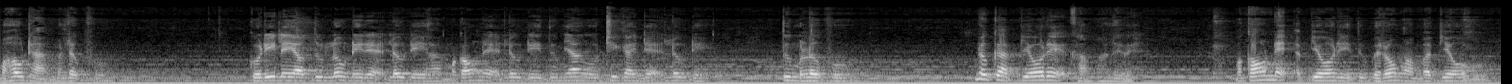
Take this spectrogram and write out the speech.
မဟုတ်တာမလုပ်ဘူးကိုရီလျောက်သူလုပ်နေတဲ့အလုပ်တွေဟာမကောင်းတဲ့အလုပ်တွေသူများကိုထိခိုက်တဲ့အလုပ်တွေသူမလုပ်ဘူးနှုတ်ကပြောတဲ့အခါမှာလည်းပဲမကောင်းတဲ့အပြောတွေသူဘယ်တော့မှမပြောဘူး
